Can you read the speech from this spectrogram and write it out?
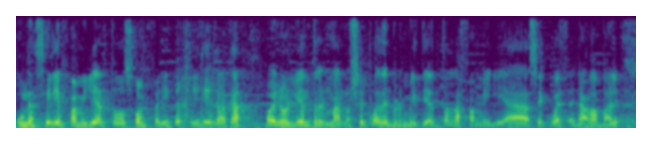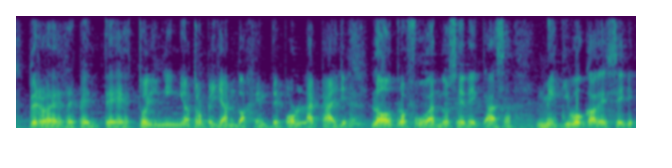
una serie familiar todos son felices? Jiji, jaja. Bueno, un lío entre hermanos se puede permitir. En todas las familias se cuece nada, ¿vale? Pero de repente esto, el niño atropellando a gente por la calle, los otros fugándose de casa. Me he equivocado de serie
